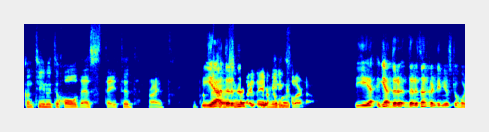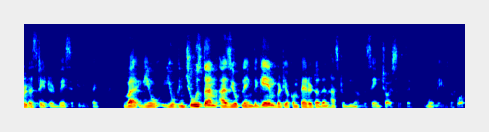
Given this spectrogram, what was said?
continue to hold as stated, right? But Yeah, the result they are meaningful or no. yeah yeah the, the result continues to hold as stated basically like where you you can choose them as you're playing the game but your comparator then has to be on the same choices that were made before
